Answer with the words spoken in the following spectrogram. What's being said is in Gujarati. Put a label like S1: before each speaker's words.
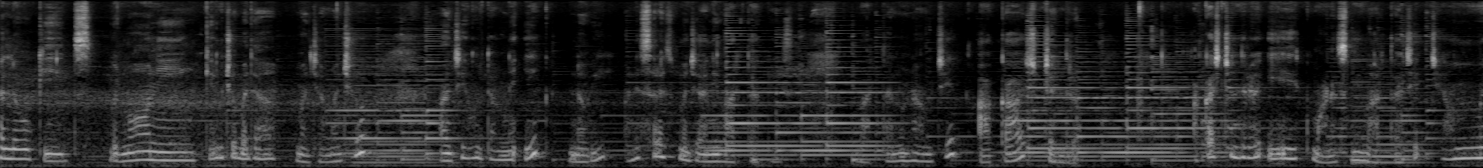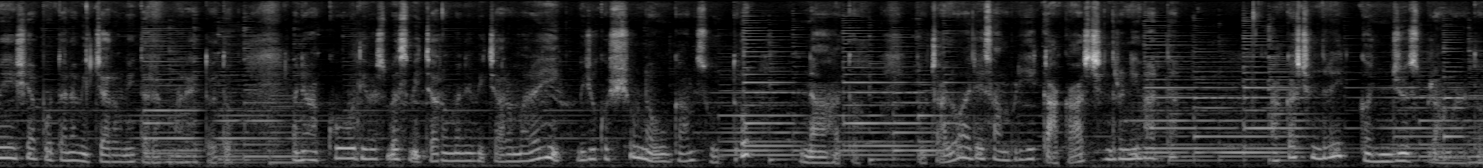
S1: Hello kids, good morning. કેમ છો બધા? મજામાં છો? આજે હું તમને એક નવી અને સરસ મજાની વાર્તા કહીશ. વાર્તાનું નામ છે આકાશચંદ્ર આકાશચંદ્ર એ એક માણસની વાર્તા છે જે હંમેશા પોતાના વિચારોની તરફમાં રહેતો હતો. અને આખો દિવસ બસ વિચારોમાં ને વિચારોમાં રહી બીજું કશું નવું કામ શોધતો ના હતો. તો ચાલો આજે સાંભળીએ એક આકાશચંદ્રની વાર્તા. આકાશચંદ્ર એક કંજૂસ બ્રાહ્મણ હતો.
